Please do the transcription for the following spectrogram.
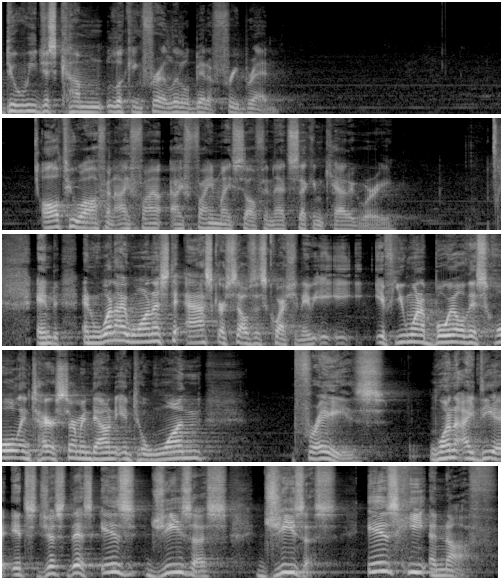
do we just come looking for a little bit of free bread? All too often, I find, I find myself in that second category. And, and what I want us to ask ourselves this question if, if you want to boil this whole entire sermon down into one phrase, one idea, it's just this Is Jesus Jesus? Is he enough?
